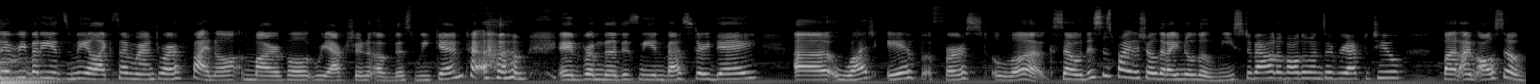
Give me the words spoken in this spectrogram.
up, everybody? It's me, Alexa, we're on to our final Marvel reaction of this weekend. Um, and from the Disney Investor Day, uh, What If First Look. So this is probably the show that I know the least about of all the ones I've reacted to, but I'm also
